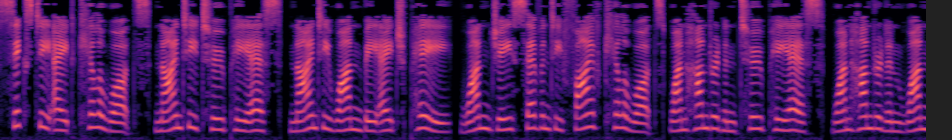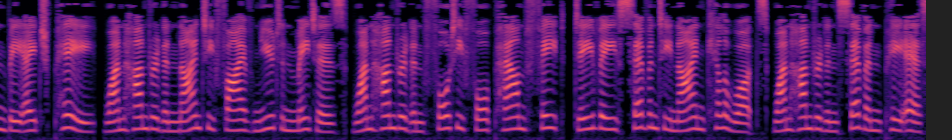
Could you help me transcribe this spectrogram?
68 kilowatts 92 PS 91 bhp 1 G 75 kilowatts 102 PS 101 bhp 195 newton meters 144 pound feet DV 79 kilowatts 107 PS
